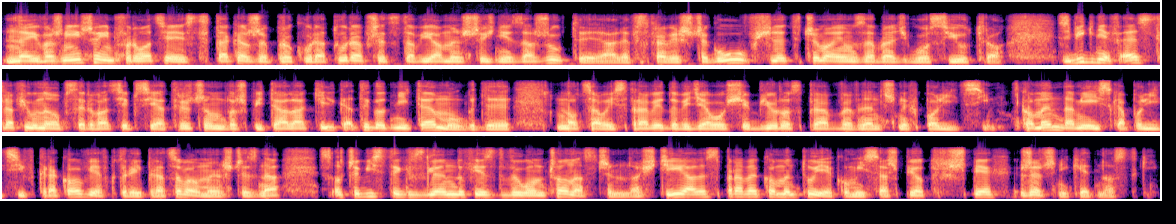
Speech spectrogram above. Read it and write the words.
Najważniejsza informacja jest taka, że prokuratura przedstawiła mężczyźnie zarzuty, ale w sprawie szczegółów śledczy mają zabrać głos jutro. Zbigniew S. trafił na obserwację psychiatryczną do szpitala kilka tygodni temu, gdy o całej sprawie dowiedziało się Biuro Spraw Wewnętrznych Policji. Komenda Miejska Policji w Krakowie, w której pracował mężczyzna, z oczywistych względów jest wyłączona z czynności, ale sprawę komentuje komisarz Piotr Szpiech, rzecznik jednostki.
